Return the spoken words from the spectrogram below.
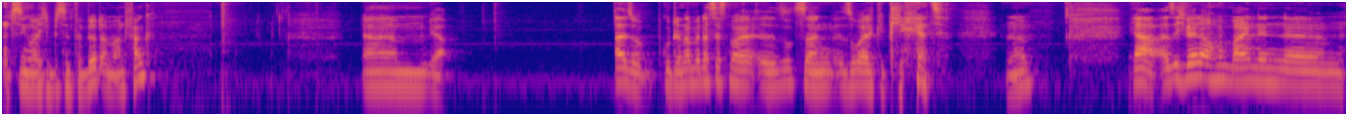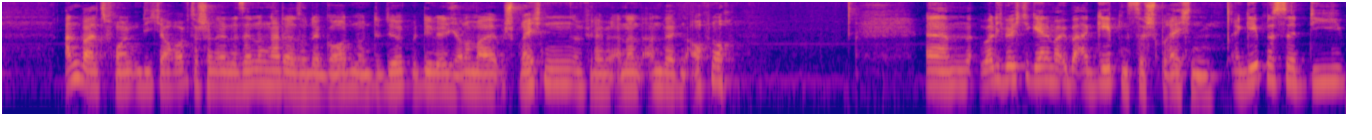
deswegen war ich ein bisschen verwirrt am Anfang. Ähm, ja. Also, gut, dann haben wir das jetzt mal äh, sozusagen soweit geklärt. Ne? Ja, also ich werde auch mit meinen ähm, Anwaltsfreunden, die ich ja auch öfter schon in der Sendung hatte, also der Gordon und der Dirk, mit denen werde ich auch nochmal sprechen und vielleicht mit anderen Anwälten auch noch. Ähm, weil ich möchte gerne mal über Ergebnisse sprechen. Ergebnisse, die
